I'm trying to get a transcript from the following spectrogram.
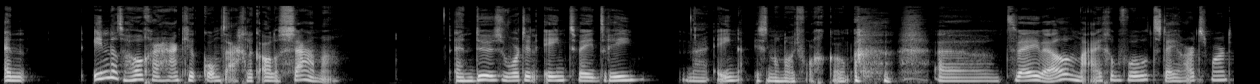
en in dat hoger haakje komt eigenlijk alles samen. En dus wordt in 1, 2, 3, nou 1 is nog nooit voorgekomen. uh, 2 wel, mijn eigen bijvoorbeeld, Stay Hard Smart.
